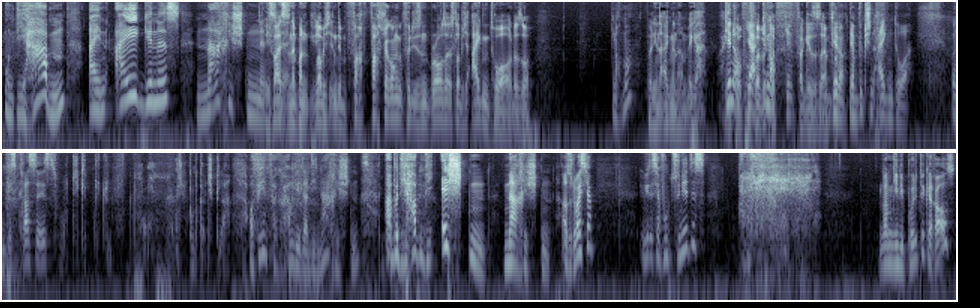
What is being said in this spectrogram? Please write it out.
Und die haben ein eigenes Nachrichtennetzwerk. Ich weiß, das nennt man, glaube ich, in dem Fach, Fachjargon für diesen Browser ist, glaube ich, Eigentor oder so. Nochmal? Weil die einen eigenen haben. Egal. Eigentor, Genau, ja, genau. Fußballbegriff, Vergiss es einfach. Genau, die haben wirklich ein Eigentor. Und das Krasse ist, ich komme gar nicht klar. Auf jeden Fall haben die da die Nachrichten, aber die haben die echten Nachrichten. Also du weißt ja, wie das ja funktioniert ist. Und dann gehen die Politiker raus.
